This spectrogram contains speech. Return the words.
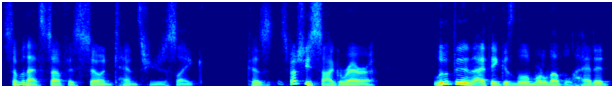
Some of that stuff is so intense. You're just like, because especially Saw Gerrera, Luthen, I think, is a little more level headed.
